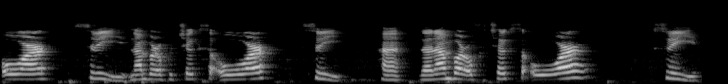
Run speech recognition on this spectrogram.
or three. Number of checks or three. Huh? the number of checks or three.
